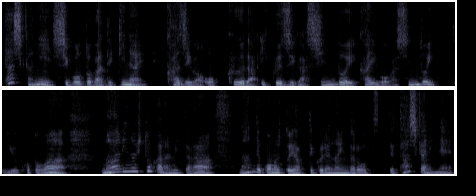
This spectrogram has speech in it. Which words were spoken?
確かに仕事ができない、家事が億劫だ、育児がしんどい、介護がしんどいっていうことは、周りの人から見たら、なんでこの人やってくれないんだろうっつって、確かにね、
